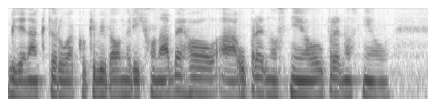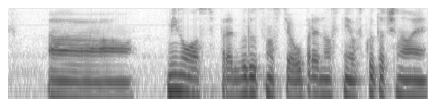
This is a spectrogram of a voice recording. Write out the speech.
kde na ktorú ako keby veľmi rýchlo nabehol a uprednostnil, uprednostnil uh, minulosť pred budúcnosťou, uprednostnil skutočné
